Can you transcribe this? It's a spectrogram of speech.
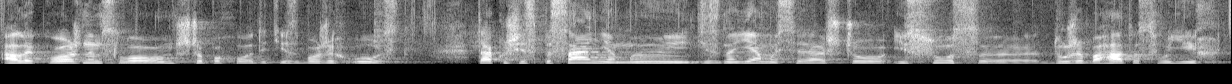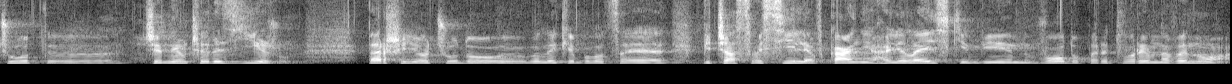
але кожним словом, що походить із Божих уст. Також із Писання ми дізнаємося, що Ісус е, дуже багато своїх чуд е, чинив через їжу. Перше його чудо велике було це під час весілля в Кані Галілейській він воду перетворив на вино.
